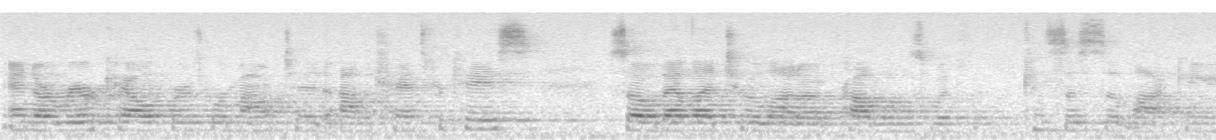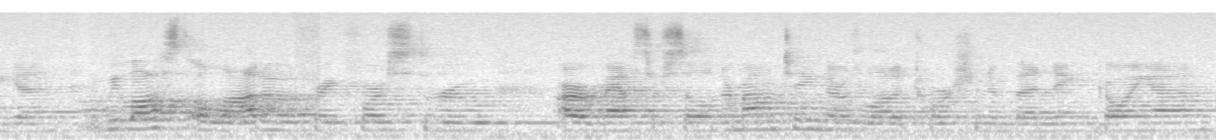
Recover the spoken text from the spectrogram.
and our rear calipers were mounted on the transfer case. So that led to a lot of problems with consistent locking again. We lost a lot of brake force through our master cylinder mounting. There was a lot of torsion and bending going on.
